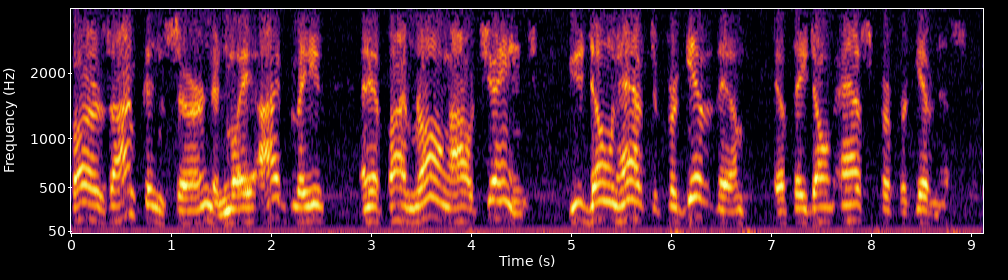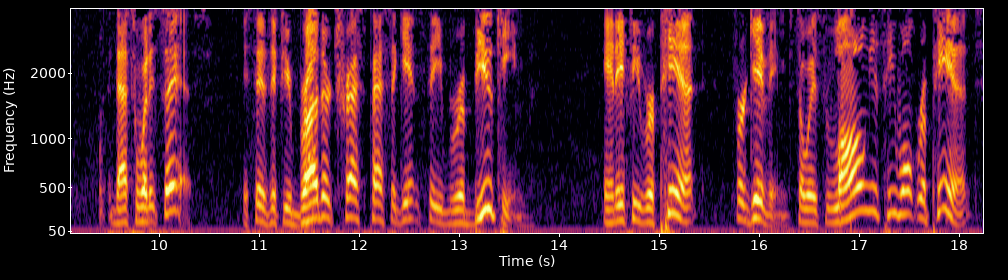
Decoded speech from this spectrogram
far as I'm concerned, and the way I believe, and if I'm wrong, I'll change. You don't have to forgive them if they don't ask for forgiveness. That's what it says. It says, if your brother trespass against thee, rebuke him, and if he repent, forgive him. So as long as he won't repent,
